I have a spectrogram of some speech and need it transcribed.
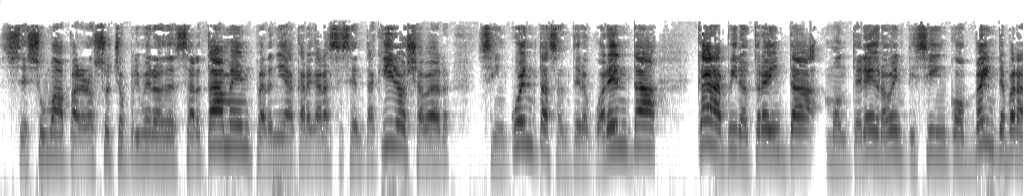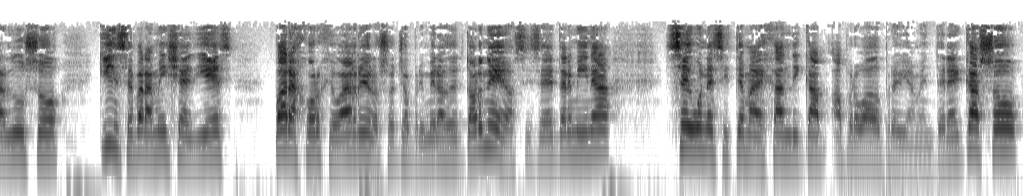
se suma para los ocho primeros del certamen. Pernía cargará 60 kilos, Javer 50, Santero 40, Carapino 30, Montenegro 25, 20 para Arduzo, 15 para Milla y 10 para Jorge Barrio, los ocho primeros del torneo. Así se determina según el sistema de handicap aprobado previamente. En el caso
